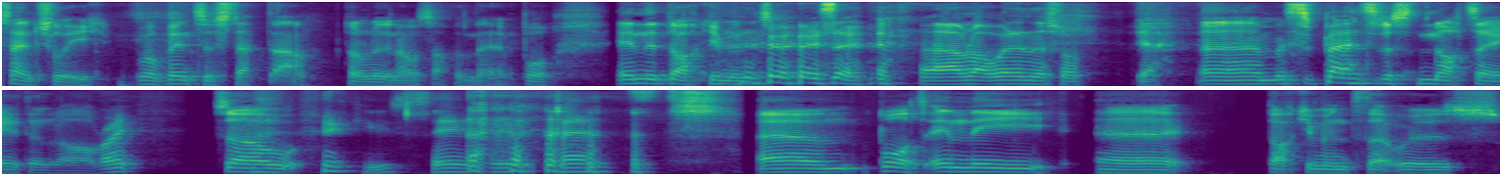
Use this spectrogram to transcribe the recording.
essentially well, Vince has stepped down. Don't really know what's happened there, but in the document, I'm not winning this one. yeah, um, it's better to just not say anything at all, right? So you say it best. um, but in the uh, document that was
